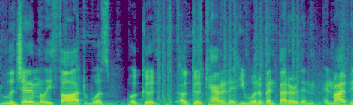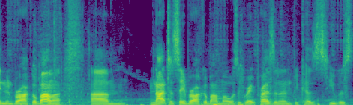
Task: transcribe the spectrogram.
legitimately thought was a good a good candidate. He would have been better than, in my opinion, Barack Obama. Um, not to say Barack Obama was a great president because he was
